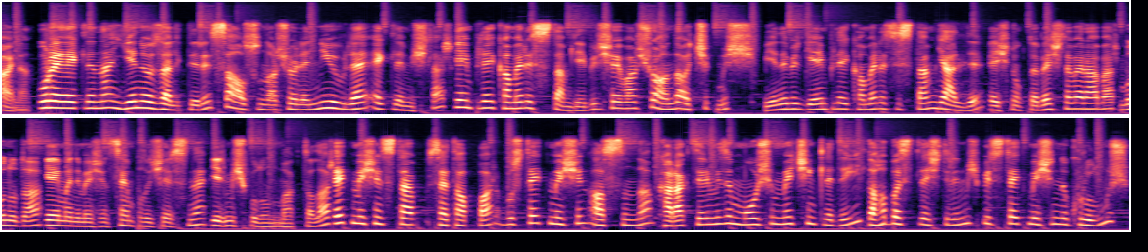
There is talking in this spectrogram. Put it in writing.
Aynen. Buraya eklenen yeni özellikleri sağ olsunlar şöyle new ile eklemişler. Gameplay kamera sistem diye bir şey var. Şu anda açıkmış. Yeni bir gameplay kamera sistem geldi. 5.5 ile beraber. Bunu da Game Animation Sample içerisine girmiş bulunmaktalar. State Machine step, setup var. Bu State Machine aslında karakterimizin motion matching ile değil daha basitleştirilmiş bir State Machine ile kurulmuş.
